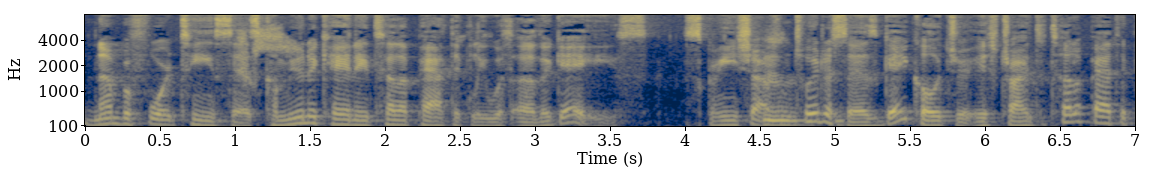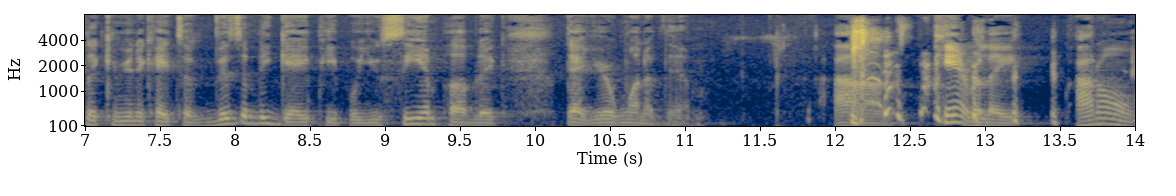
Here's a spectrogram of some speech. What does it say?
Number 14 says communicating telepathically with other gays. Screenshot from mm. Twitter says gay culture is trying to telepathically communicate to visibly gay people you see in public that you're one of them. Um, can't relate. I don't.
